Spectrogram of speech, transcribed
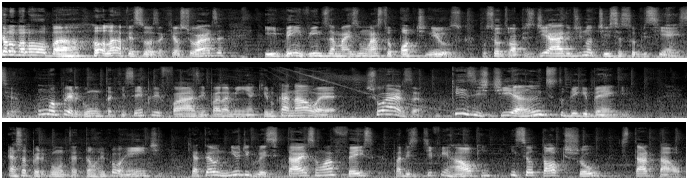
Scalobaloba! Olá pessoas, aqui é o Schwarza e bem-vindos a mais um Astropocket News, o seu drops diário de notícias sobre ciência. Uma pergunta que sempre fazem para mim aqui no canal é Schwarza, o que existia antes do Big Bang? Essa pergunta é tão recorrente que até o Neil deGrasse Tyson a fez para Stephen Hawking em seu talk show Star Talk.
